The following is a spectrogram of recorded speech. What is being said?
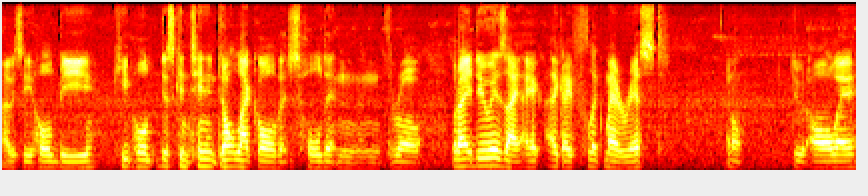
Obviously, hold B, keep hold, just continue. Don't let go of it. Just hold it and, and throw. What I do is I, I like I flick my wrist. I don't do it all the way.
